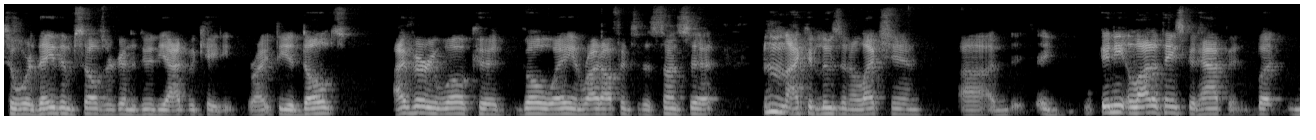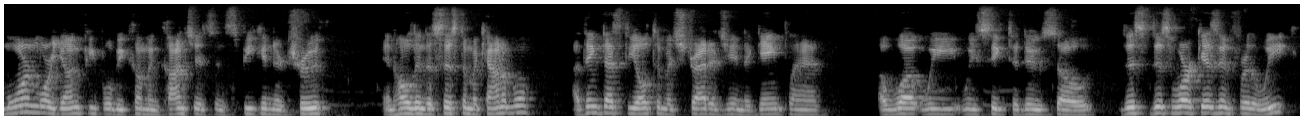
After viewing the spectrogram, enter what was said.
to where they themselves are going to do the advocating, right? The adults, I very well could go away and ride off into the sunset. I could lose an election. Uh, any a lot of things could happen, but more and more young people becoming conscious and speaking their truth and holding the system accountable. I think that's the ultimate strategy and the game plan of what we we seek to do. So this this work isn't for the weak.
